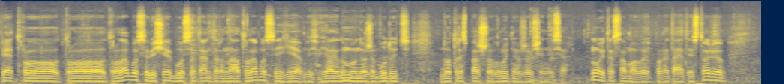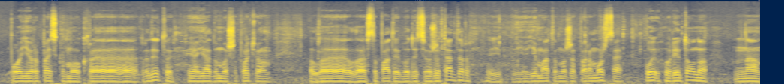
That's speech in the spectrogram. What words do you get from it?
5 тро, тро, тролейбусів. І ще був тендер на тролейбуси. Є, я думаю, вони вже будуть до 31 грудня вже в Чернівцях. Ну і так само ви пам'ятаєте історію по європейському кредиту. Я, я думаю, що протягом листопада відбудеться вже тендер і, і, матиме вже переможця орієнтовно на,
